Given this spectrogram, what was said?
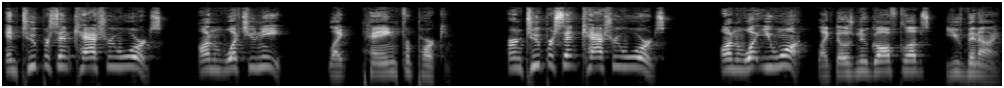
and 2% cash rewards on what you need, like paying for parking. Earn 2% cash rewards on what you want, like those new golf clubs you've been eyeing,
